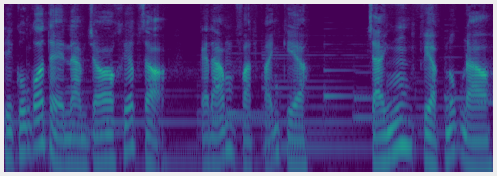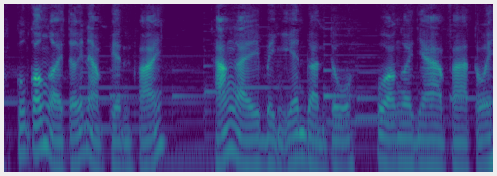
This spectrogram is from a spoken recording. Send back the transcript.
thì cũng có thể làm cho khiếp sợ cái đám phạt phánh kia. Tránh việc lúc nào cũng có người tới làm phiền phái, tháng ngày bình yên đoàn tụ của người nhà và tôi.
